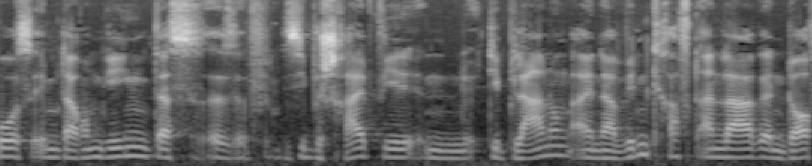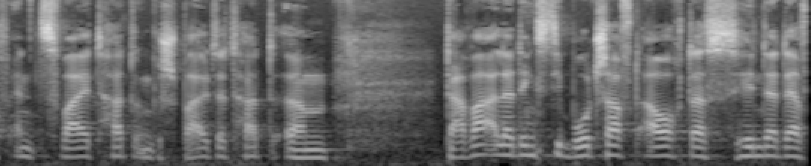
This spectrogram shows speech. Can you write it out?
wo es eben darum ging, dass also sie beschreibt, wie die Planung einer Windkraftanlage ein Dorf entzweit hat und gespaltet hat. Da war allerdings die Botschaft auch, dass hinter, der,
